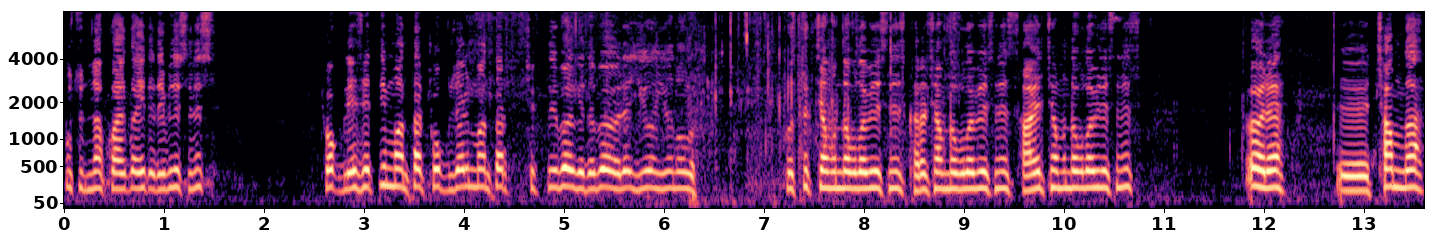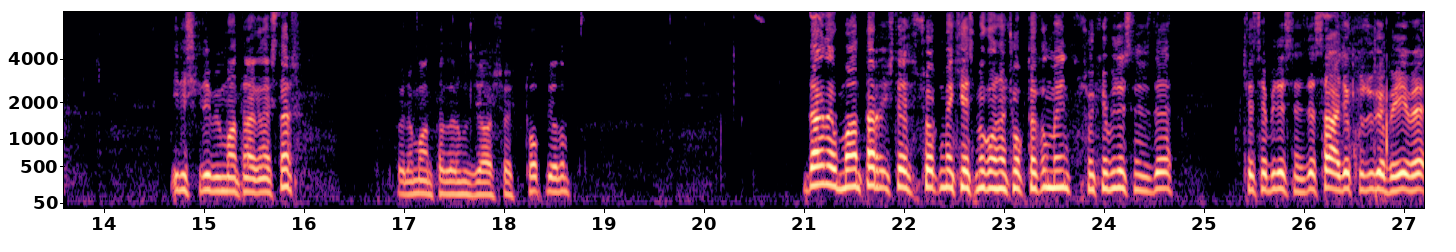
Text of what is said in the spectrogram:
Bu sütünden kolaylıkla ayırt edebilirsiniz. Çok lezzetli mantar, çok güzel mantar. Çıktığı bölgede böyle yığın yığın olur. Fıstık çamında bulabilirsiniz, kara çamda bulabilirsiniz, sahil çamında bulabilirsiniz. Öyle e, çamla ilişkili bir mantar arkadaşlar. Böyle mantarlarımızı yavaş yavaş toplayalım. Daha mantar işte sökme kesme konusuna çok takılmayın. Sökebilirsiniz de kesebilirsiniz de sadece kuzu göbeği ve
